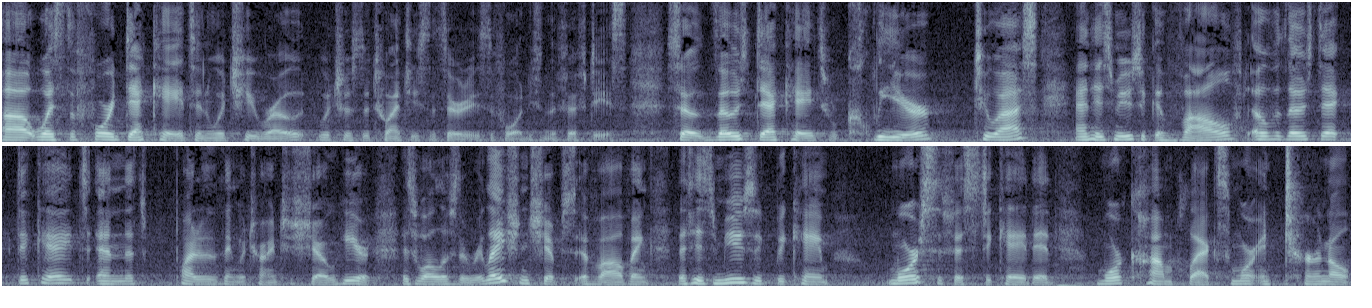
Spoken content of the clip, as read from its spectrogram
uh, was the four decades in which he wrote, which was the 20s, the 30s, the 40s, and the 50s. So those decades were clear to us, and his music evolved over those de- decades, and that's part of the thing we're trying to show here, as well as the relationships evolving, that his music became more sophisticated, more complex, more internal.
